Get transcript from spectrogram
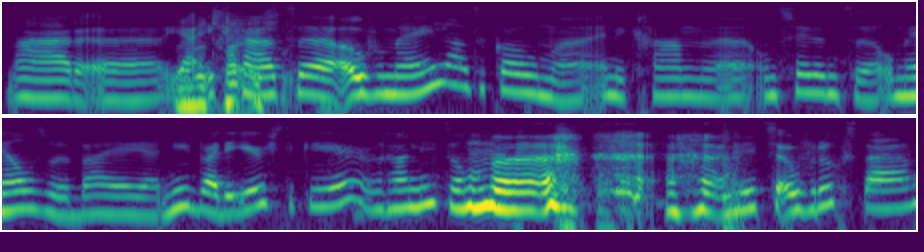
Maar eh, ja, ik ga het- over me heen laten komen. En ik ga hem ontzettend omhelzen. Bij, niet bij de eerste keer. We gaan niet, om, niet zo vroeg staan.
